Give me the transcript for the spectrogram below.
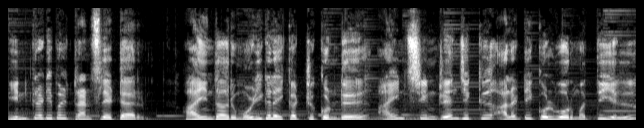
இன்கிரெடிபிள் டிரான்ஸ்லேட்டர் ஐந்தாறு மொழிகளை கற்றுக்கொண்டு ஐன்ஸ்டீன் ரேஞ்சுக்கு அலட்டிக் கொள்வோர் மத்தியில்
